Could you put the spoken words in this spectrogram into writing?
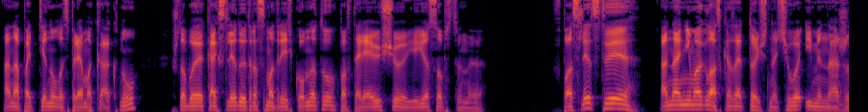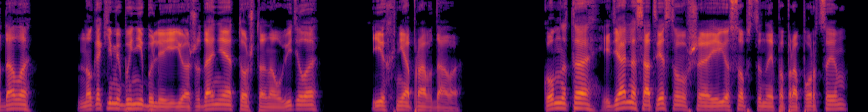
Она подтянулась прямо к окну, чтобы как следует рассмотреть комнату, повторяющую ее собственную. Впоследствии она не могла сказать точно, чего именно ожидала, но какими бы ни были ее ожидания, то, что она увидела, их не оправдало. Комната, идеально соответствовавшая ее собственной по пропорциям,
